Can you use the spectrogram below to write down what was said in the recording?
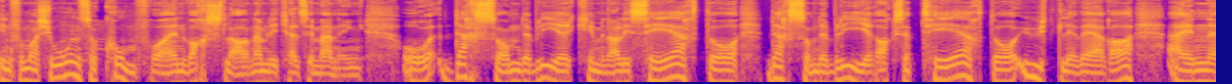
informasjon som kom fra en varsler, nemlig Chelsea Manning. Og dersom det blir kriminalisert, og dersom det blir akseptert å utlevere en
